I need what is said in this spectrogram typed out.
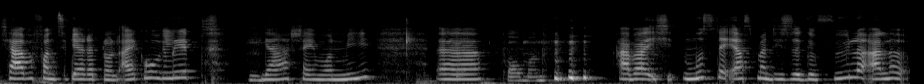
Ich habe von Zigaretten und Alkohol gelebt. Ja, shame on me. Äh, Baumann. Aber ich musste erstmal diese Gefühle alle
